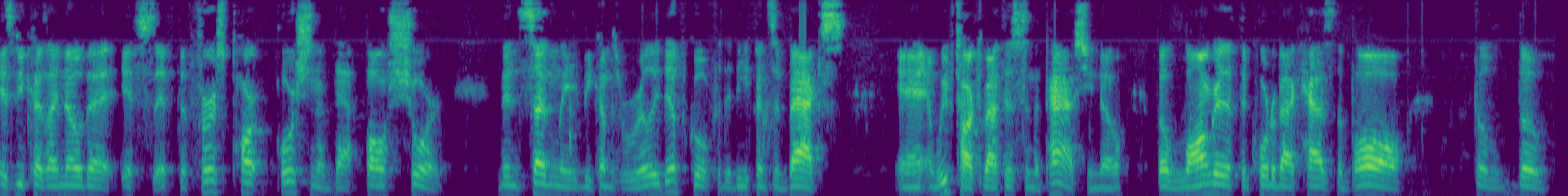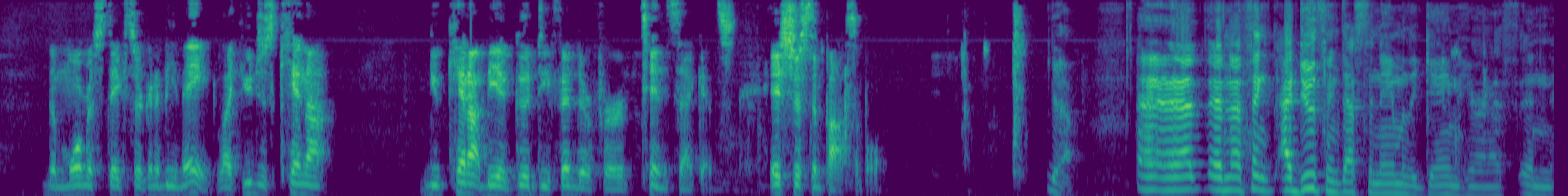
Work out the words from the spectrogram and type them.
is because I know that if if the first part portion of that falls short, then suddenly it becomes really difficult for the defensive backs. And, and we've talked about this in the past. You know, the longer that the quarterback has the ball, the the the more mistakes are going to be made. Like you just cannot you cannot be a good defender for ten seconds. It's just impossible. Yeah, and I, and I think I do think that's the name of the game here, and I, and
